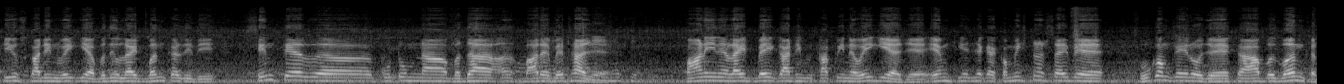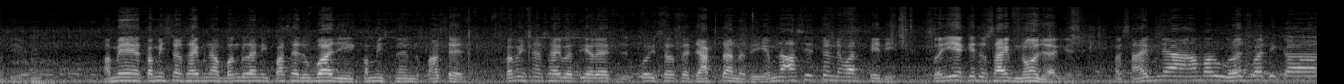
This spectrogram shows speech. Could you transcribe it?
ફ્યુઝ કાઢીને વહી ગયા બધું લાઇટ બંધ કરી દીધી. સિત્તેર કુટુંબના બધા બારે બેઠા છે. પાણીને લાઇટ બે કાઢી કાપીને વહી ગયા છે. એમ કહે છે કે કમિશનર સાહેબે હુકમ કર્યો છે કે આ બધું બંધ કરી દો અમે કમિશનર સાહેબના બંગલાની પાસે જ ઊભા જઈ કમિશનર પાસે. જ કમિશનર સાહેબ અત્યારે કોઈ સાથે જાગતા નથી. એમના આસિસ્ટન્ટને વાત કરી. તો એ કીધું, સાહેબ, ન જાગે. સાહેબને આ અમારું રજવાટિકા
